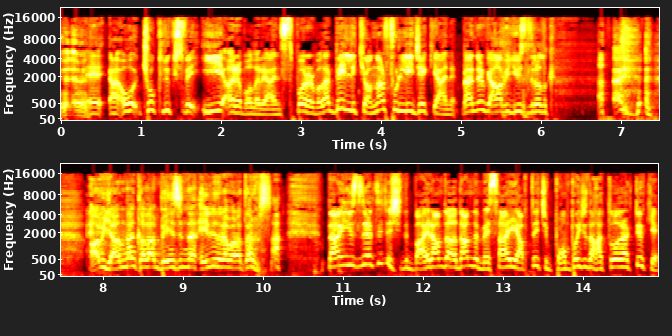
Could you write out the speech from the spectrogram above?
Evet. E, yani o çok lüks ve iyi arabalar yani spor arabalar belli ki onlar fullleyecek yani. Ben diyorum ki abi 100 liralık Abi yandan kalan benzinden 50 lira bana atar mısın? ben 100 lira deyince şimdi bayramda adam da mesai yaptığı için pompacı da haklı olarak diyor ki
